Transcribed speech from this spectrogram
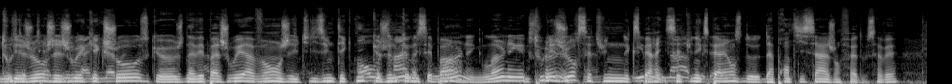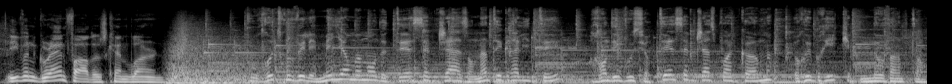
Tous les jours, j'ai joué quelque chose que je n'avais pas joué avant. J'ai utilisé une technique que je ne connaissais pas. Tous les jours, c'est une, expéri- une expérience d'apprentissage en fait, vous savez. Even grandfathers can learn. Pour retrouver les meilleurs moments de TSF Jazz en intégralité, rendez-vous sur tsfjazz.com, rubrique Nos 20 ans.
